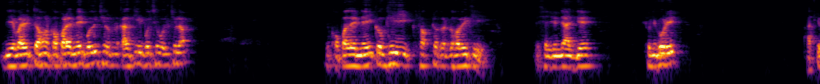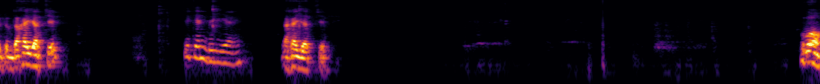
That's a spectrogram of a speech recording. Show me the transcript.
বিয়ে বাড়ি তো আমার কপালে নেই বলেছিলাম, কালকেই বসে বলছিলাম। কপালে নেই কো ঘি ঠকঠকাতে হবে কি? সেই জন্য আজকে শুরু করি। আজকে তো দেখাই যাচ্ছে। চিকেন বিরিয়ানি। দেখাই যাচ্ছে। শুভম।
